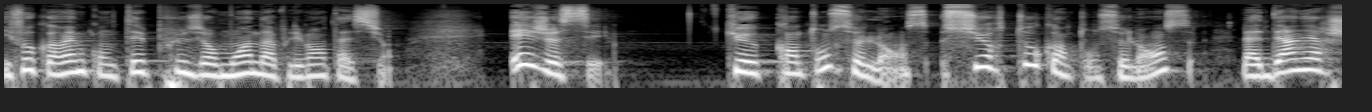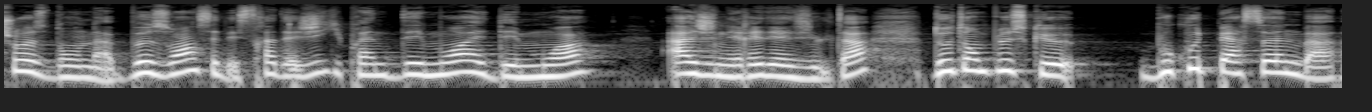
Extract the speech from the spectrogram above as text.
il faut quand même compter plusieurs mois d'implémentation. Et je sais que quand on se lance, surtout quand on se lance, la dernière chose dont on a besoin, c'est des stratégies qui prennent des mois et des mois à générer des résultats. D'autant plus que beaucoup de personnes bah,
